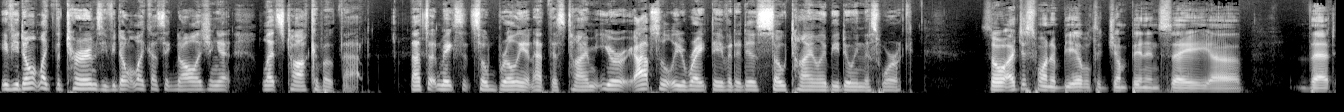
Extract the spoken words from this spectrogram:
If you don't like the terms, if you don't like us acknowledging it, let's talk about that. That's what makes it so brilliant at this time. You're absolutely right, David. It is so timely to be doing this work. So I just want to be able to jump in and say uh, that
